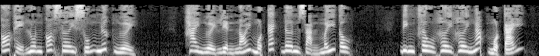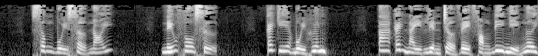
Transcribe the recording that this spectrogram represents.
Có thể luôn có rơi xuống nước người. Hai người liền nói một cách đơn giản mấy câu. Đinh khâu hơi hơi ngắp một cái. Sông bùi sở nói. Nếu vô sự. Cái kia bùi huynh ta cái này liền trở về phòng đi nghỉ ngơi.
